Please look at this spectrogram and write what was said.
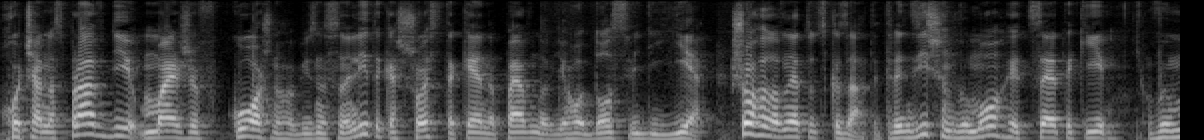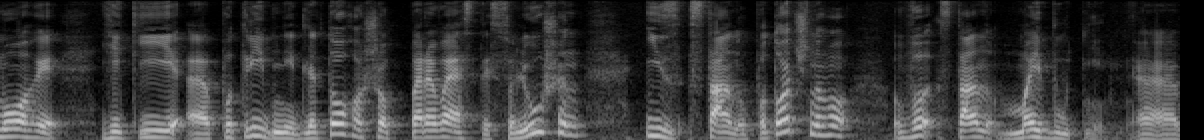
Хоча насправді майже в кожного бізнес-аналітика щось таке, напевно, в його досвіді є. Що головне тут сказати? Transition вимоги це такі вимоги, які е, потрібні для того, щоб перевести solution із стану поточного в стан майбутній. Е,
